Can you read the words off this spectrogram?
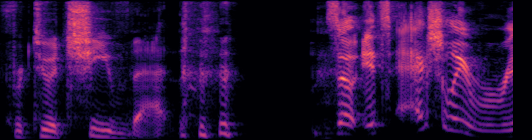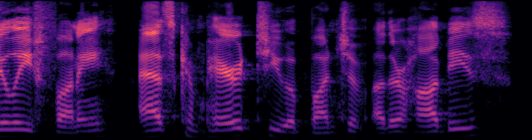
for to achieve that? So it's actually really funny as compared to a bunch of other hobbies.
